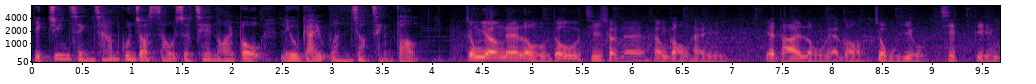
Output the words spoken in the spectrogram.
亦專程參觀咗手術車內部，了解運作情況。中央呢一路都指出呢，香港係一帶一路嘅一個重要節點，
